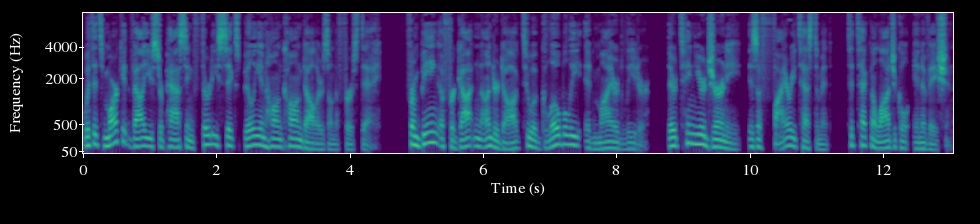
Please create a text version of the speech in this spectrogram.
with its market value surpassing 36 billion Hong Kong dollars on the first day. From being a forgotten underdog to a globally admired leader, their 10-year journey is a fiery testament to technological innovation.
